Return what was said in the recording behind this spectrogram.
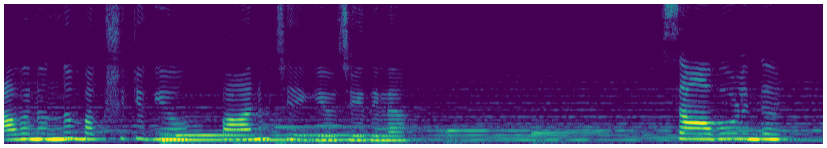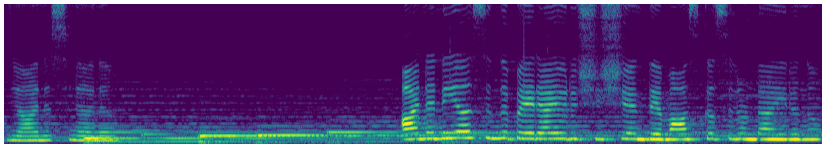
അവനൊന്നും ഭക്ഷിക്കുകയോ പാനം ചെയ്യുകയോ ചെയ്തില്ല. സാവോളിന്റെ ജ്ഞാനസ്നാനം. അനനിയാസ് എന്ന പേരായ ഒരു ശിഷ്യൻ ദമാസ്കസിലുണ്ടായിരുന്നു.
